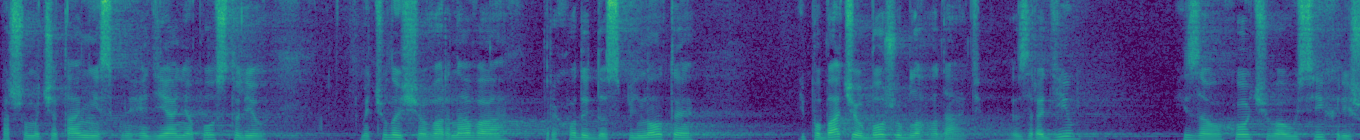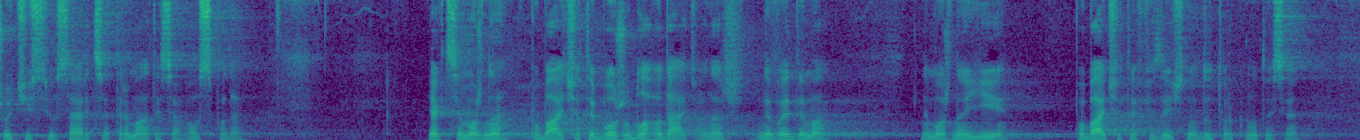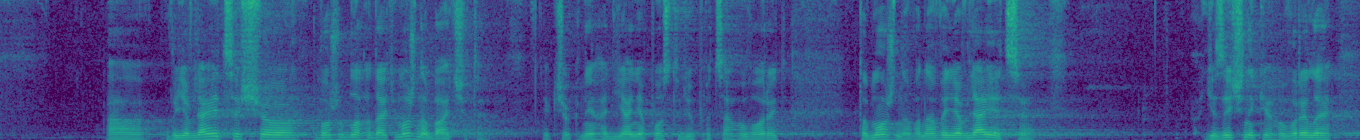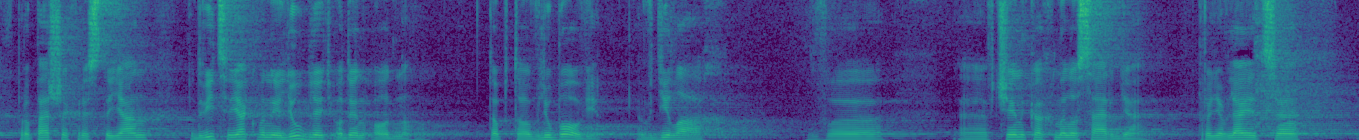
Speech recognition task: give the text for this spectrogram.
Першому читанні з книги діянь апостолів ми чули, що Варнава приходить до спільноти і побачив Божу благодать, зрадів і заохочував усіх рішучістю серця триматися Господа. Як це можна побачити Божу благодать? Вона ж невидима, не можна її побачити фізично, доторкнутися. А виявляється, що Божу благодать можна бачити. Якщо книга діянь апостолів про це говорить, то можна, вона виявляється. Язичники говорили про перших християн. Подивіться, як вони люблять один одного. Тобто в любові, в ділах, в е, вчинках милосердя проявляється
